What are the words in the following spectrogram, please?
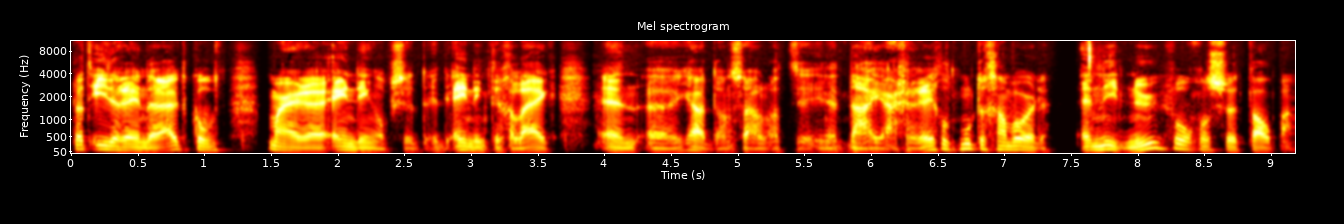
dat iedereen eruit komt. Maar één, ding op één ding tegelijk. En ja, dan zou dat in het najaar geregeld moeten gaan worden. En niet nu, volgens eh, Talpa.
